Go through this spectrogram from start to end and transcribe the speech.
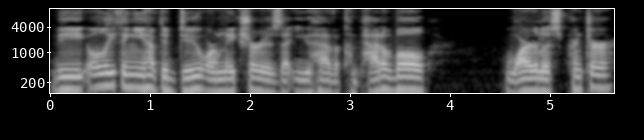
The only thing you have to do or make sure is that you have a compatible wireless printer.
